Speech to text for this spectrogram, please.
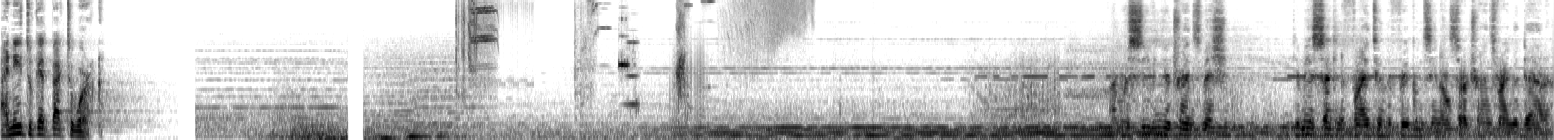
I need to get back to work. I'm receiving your transmission. Give me a second to fine-tune the frequency and I'll start transferring the data.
